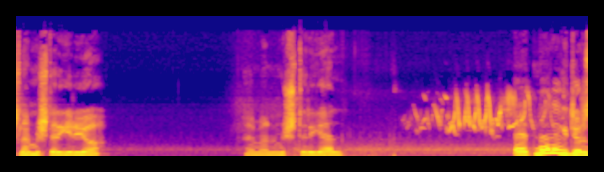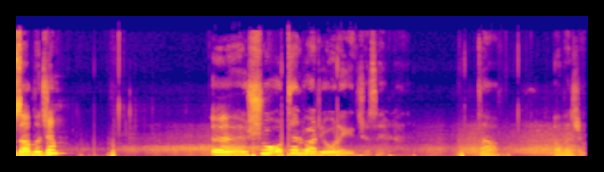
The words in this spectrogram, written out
Arkadaşlar müşteri geliyor. Hemen müşteri gel. Evet nereye gidiyoruz ablacığım? Ee, şu otel var ya oraya gideceğiz evladım. Tamam ablacığım.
